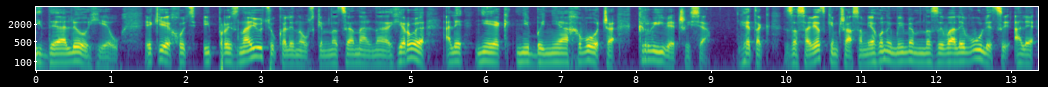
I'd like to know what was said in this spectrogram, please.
ідэалогіяў, якія хоць і прызнаюць у каліноўскім нацыянальнага героя, але неяк нібы неахвоча крывячыся Гэтак за савецкім часам ягоным імем называлі вуліцы, але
